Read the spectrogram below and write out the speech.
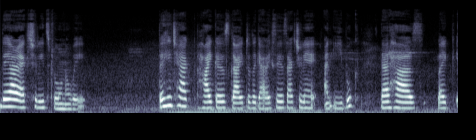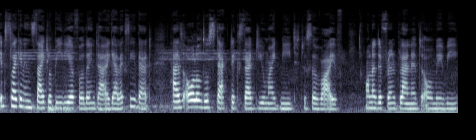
they are actually thrown away the hitchhiker's guide to the galaxy is actually an ebook that has like it's like an encyclopedia for the entire galaxy that has all of those tactics that you might need to survive on a different planet or maybe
